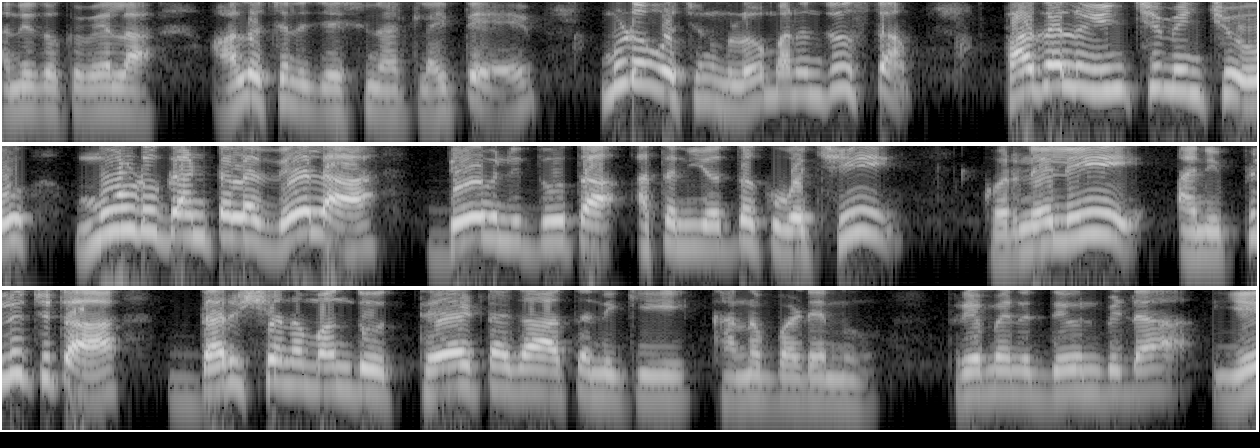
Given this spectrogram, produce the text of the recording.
అనేది ఒకవేళ ఆలోచన చేసినట్లయితే మూడో వచనంలో మనం చూస్తాం పగలు ఇంచుమించు మూడు గంటల వేళ దేవుని దూత అతని యొద్దకు వచ్చి కొర్నేలి అని పిలుచుట దర్శనమందు తేటగా అతనికి కనబడెను. ప్రియమైన దేవుని బిడ్డ ఏ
